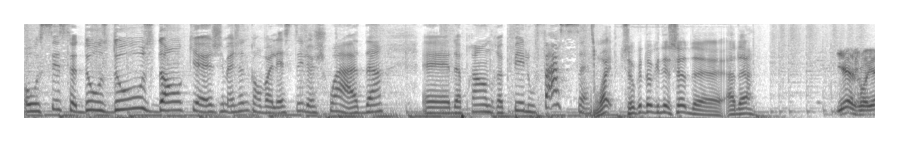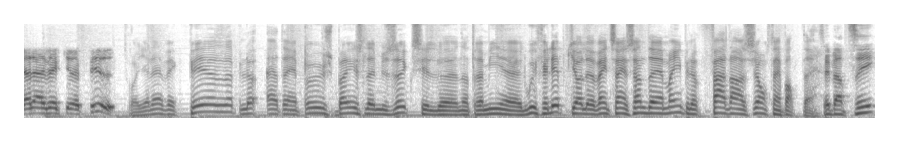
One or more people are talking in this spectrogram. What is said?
au 6-12-12. Donc, euh, j'imagine qu'on va laisser le choix à Adam euh, de prendre pile ou face. Ouais, c'est toi qui décide, Adam. Yeah, je vais y aller avec euh, Pile. Tu vas y aller avec pile. Puis là, attends un peu, je baisse la musique. C'est le- notre ami euh, Louis-Philippe qui a le 25 cents dans les mains. Puis là, fais attention, c'est important. C'est parti.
